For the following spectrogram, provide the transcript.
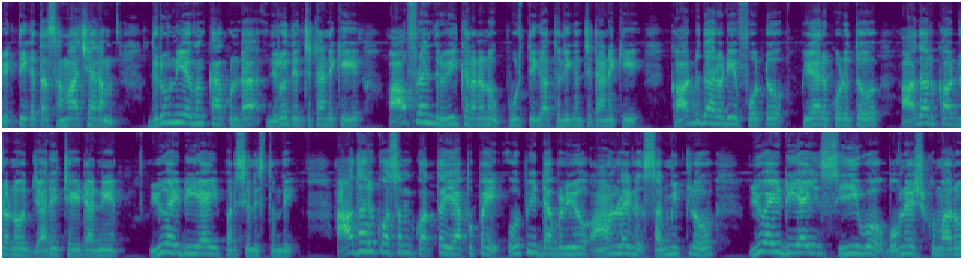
వ్యక్తిగత సమాచారం దుర్వినియోగం కాకుండా నిరోధించడానికి ఆఫ్లైన్ ధృవీకరణను పూర్తిగా తొలగించడానికి కార్డుదారుడి ఫోటో క్యూఆర్ కోడ్తో ఆధార్ కార్డులను జారీ చేయడాన్ని యుఐడిఐ పరిశీలిస్తుంది. ఆధార్ కోసం కొత్త యాప్పై ఓపీడబ్ల్యూ ఆన్లైన్ సమ్మిట్లో యుఐడిఐ సీఈఓ భువనేష్ కుమార్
